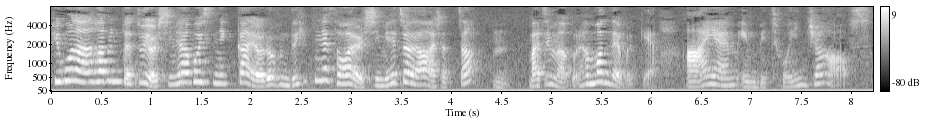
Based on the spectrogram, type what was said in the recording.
피곤한 하루인데도 열심히 하고 있으니까 여러분도 힘내서 열심히 해줘요. 아셨죠? 음, 마지막으로 한 번 더 해볼게요. I am in between jobs.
